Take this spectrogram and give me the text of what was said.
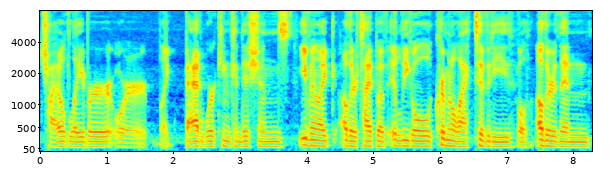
child labor or like bad working conditions, even like other type of illegal criminal activity, well, other than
